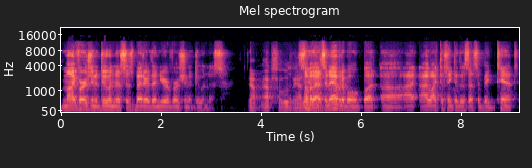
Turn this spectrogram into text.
my version of doing this is better than your version of doing this. Yeah, absolutely. I Some of that's that. inevitable, but uh, I, I like to think of this as a big tent.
